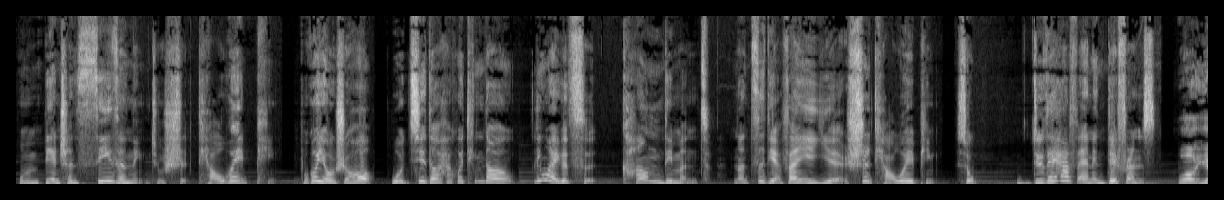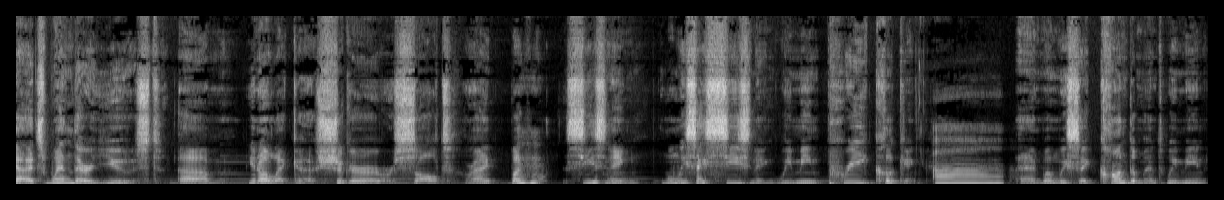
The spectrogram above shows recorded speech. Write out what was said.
我们变成 seasoning 就是调味品。不过有时候我记得还会听到另外一个词 condiment，那字典翻译也是调味品。So do they have any difference? Well, yeah, it's when they're used. Um, you know, like uh, sugar or salt, right? But seasoning, when we say seasoning, we mean pre cooking. 啊 And when we say condiment, we mean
